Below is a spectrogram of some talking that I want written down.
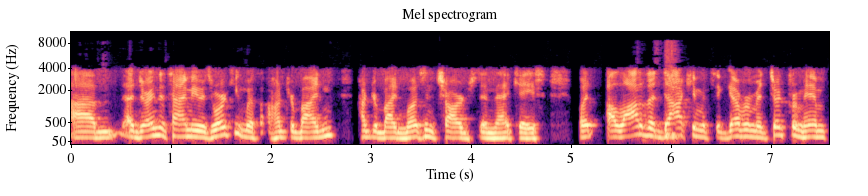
um, uh, during the time he was working with Hunter Biden. Hunter Biden wasn't charged in that case, but a lot of the documents the government took from him,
